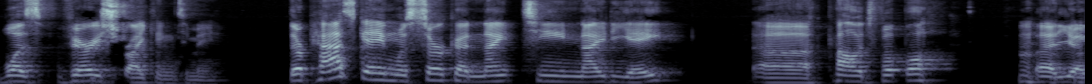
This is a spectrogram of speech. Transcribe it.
was very striking to me. Their pass game was circa 1998 uh, college football. Uh, you know,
